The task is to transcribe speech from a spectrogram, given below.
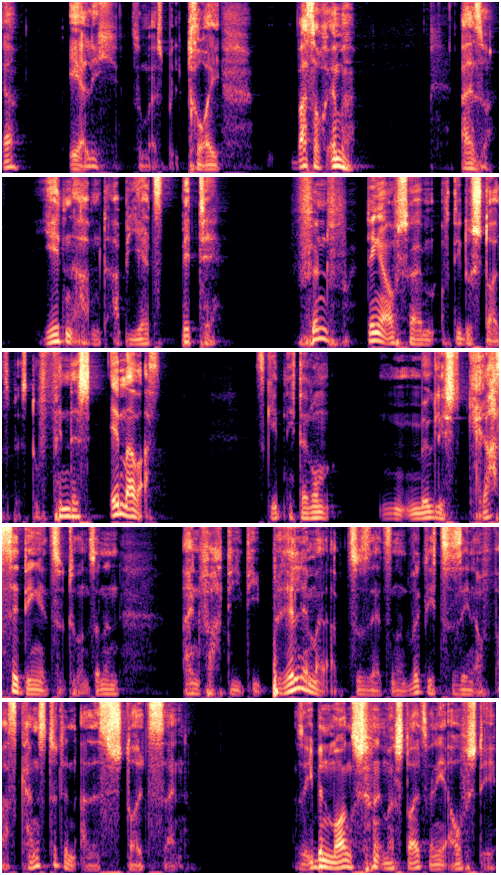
Ja, ehrlich zum Beispiel, treu, was auch immer. Also, jeden Abend ab jetzt bitte fünf Dinge aufschreiben, auf die du stolz bist. Du findest immer was. Es geht nicht darum, möglichst krasse Dinge zu tun, sondern einfach die, die Brille mal abzusetzen und wirklich zu sehen, auf was kannst du denn alles stolz sein. Also ich bin morgens schon immer stolz, wenn ich aufstehe.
